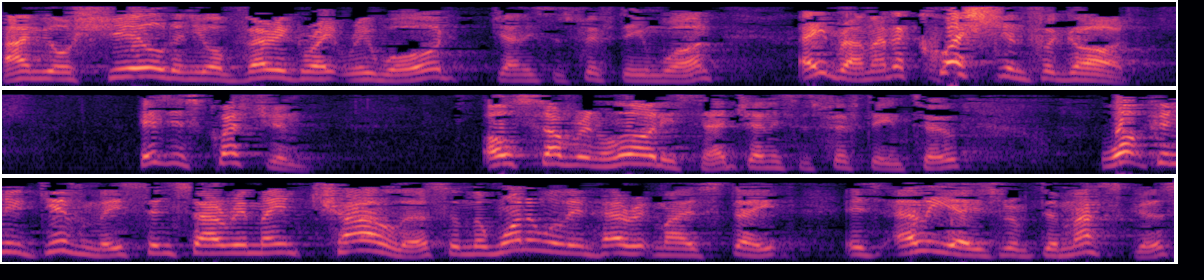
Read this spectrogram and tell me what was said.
I'm your shield and your very great reward, Genesis 15.1, Abraham had a question for God. Here's his question. O sovereign Lord, he said, Genesis 15:2, what can you give me since I remain childless and the one who will inherit my estate is Eliezer of Damascus?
